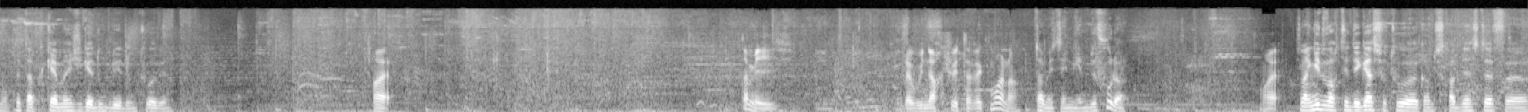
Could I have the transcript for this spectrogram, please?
Bon, après, t'as pris quand même un giga doublé, donc tout va bien. Ouais. Putain, mais la winner Q est avec moi là. Attends, mais c'est une game de fou là. Ouais. Flingué de voir tes dégâts, surtout euh, quand tu seras bien stuff, euh,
